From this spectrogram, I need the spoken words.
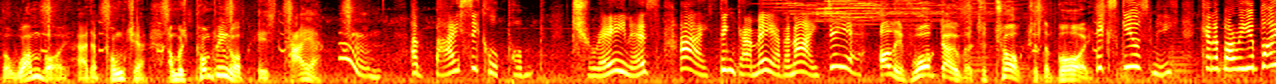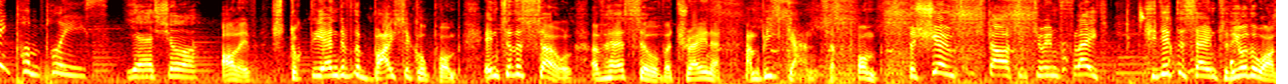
But one boy had a puncture and was pumping up his tyre. Hmm, a bicycle pump. Trainers? I think I may have an idea. Olive walked over to talk to the boy. Excuse me, can I borrow your bike pump, please? Yeah, sure. Olive stuck the end of the bicycle pump into the sole of her silver trainer and began to pump. The shoe started to inflate. She did the same to the other one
